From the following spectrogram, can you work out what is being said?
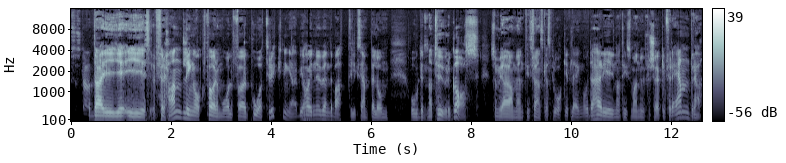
stadda i, i förhandling och föremål för påtryckningar. Vi har ju nu en debatt till exempel om ordet naturgas som vi har använt i svenska språket länge. Och det här är ju någonting som man nu försöker förändra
